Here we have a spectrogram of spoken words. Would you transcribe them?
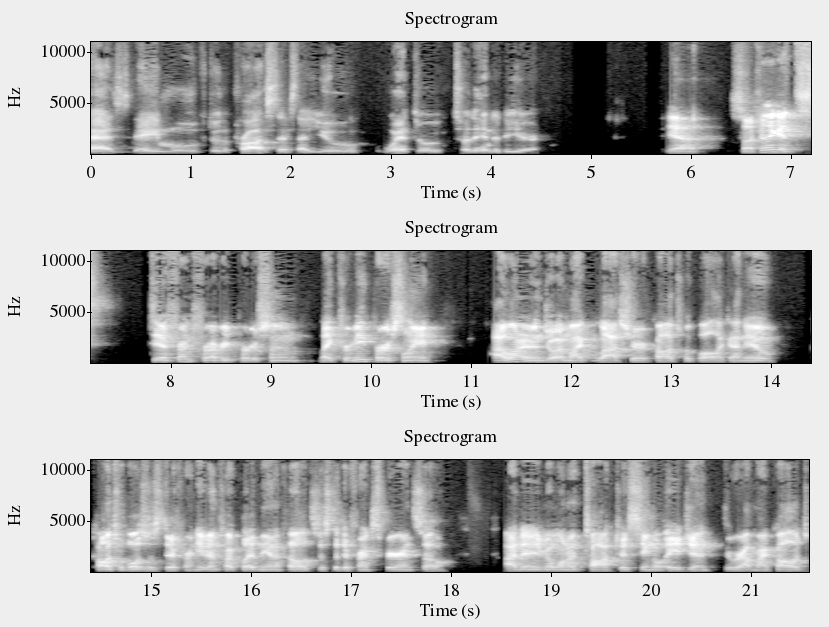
as they move through the process that you went through to the end of the year? Yeah, so I feel like it's different for every person. Like for me personally, I wanted to enjoy my last year of college football. Like I knew college football is just different. Even if I played in the NFL, it's just a different experience. So I didn't even want to talk to a single agent throughout my college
